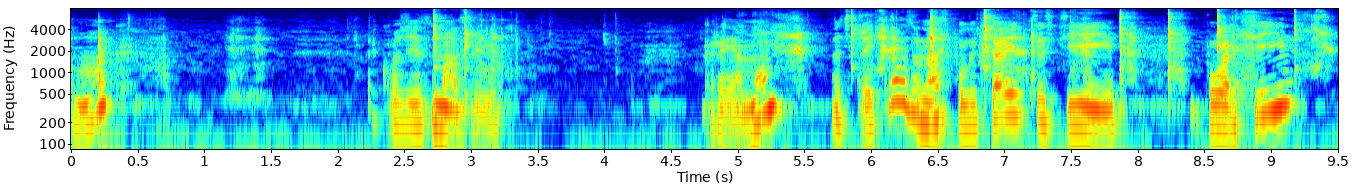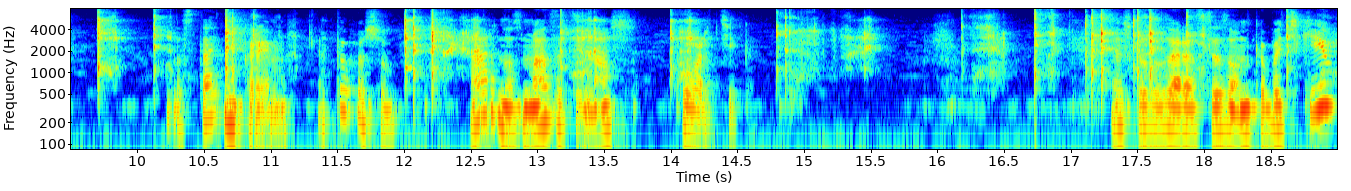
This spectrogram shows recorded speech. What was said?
Так. Також я змазую кремом. Значить, якраз у нас виходить з цієї порції достатньо крему для того, щоб гарно змазати наш тортик. Я ж кажу, зараз сезон кабачків.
